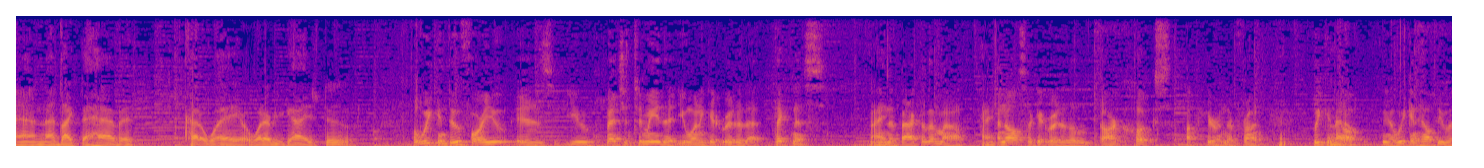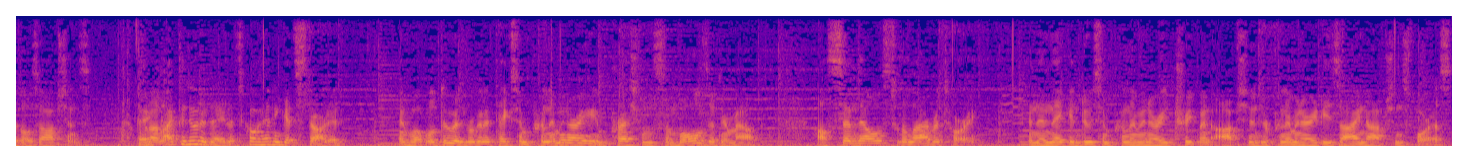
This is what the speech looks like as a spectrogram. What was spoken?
and I'd like to have it cut away or whatever you guys do. What we can do for you is you mentioned to me that you want to get rid of that thickness in the back of the mouth Right. and also get rid of the dark hooks up here in the front. We can Metal. help. You know, we can help you with those options. There what I'd like to do today, let's go ahead and get started. And what we'll do is we're going to take some preliminary impressions, some molds of your mouth. I'll send those to the laboratory, and then they can do some preliminary treatment options or preliminary design options for us,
